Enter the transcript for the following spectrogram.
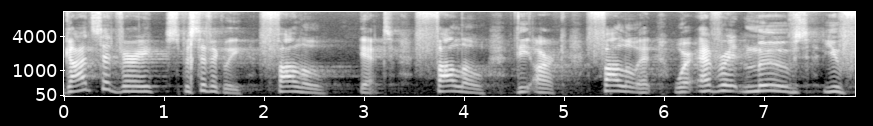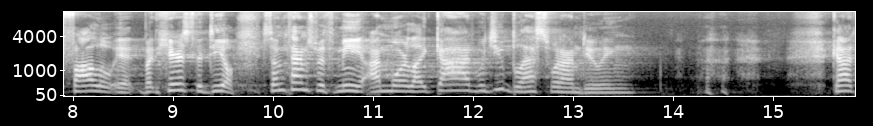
God said very specifically, follow it. Follow the ark. Follow it. Wherever it moves, you follow it. But here's the deal sometimes with me, I'm more like, God, would you bless what I'm doing? God,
